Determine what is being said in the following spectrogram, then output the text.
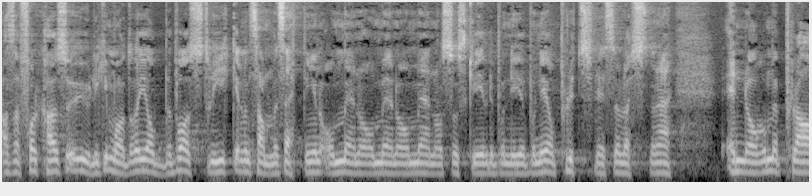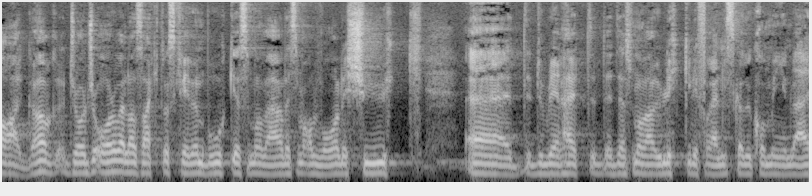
altså Folk har så ulike måter å jobbe på. Stryker den samme setningen om igjen og om igjen, og om igjen, og så skriver de på ny og på ny, og plutselig så løsner det enorme plager. George Orwell har sagt å skrive en bok er som å være liksom alvorlig sjuk. Eh, det, det, er som å være ulykkelig forelska, du kommer ingen vei.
